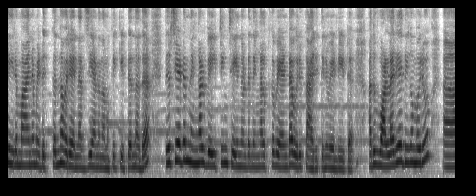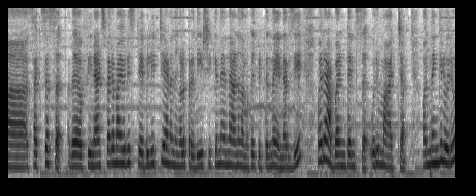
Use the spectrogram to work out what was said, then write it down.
തീരുമാനമെടുക്കുന്ന ഒരു എനർജിയാണ് നമുക്ക് കിട്ടുന്നത്. തീർച്ചയായിട്ടും നിങ്ങൾ വെയിറ്റിംഗ് ചെയ്യുന്നുണ്ട്. നിങ്ങൾക്ക് വേണ്ട ഒരു കാര്യത്തിന് വേണ്ടിയിട്ട്. അത് വളരെയധികം ഒരു സക്സസ് അത് ഫിനാൻസ് പരമായ ഒരു സ്റ്റെബിലിറ്റിയാണ് നിങ്ങൾ പ്രതീക്ഷിക്കുന്നത് എന്നാണ് നമുക്ക് കിട്ടുന്ന എനർജി ഒരു അബണ്ടൻസ് ഒരു മാറ്റം ഒന്നെങ്കിൽ ഒരു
